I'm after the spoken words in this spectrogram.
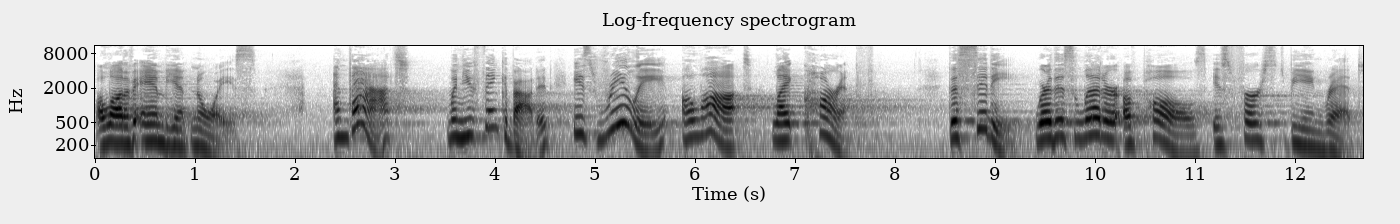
a lot of ambient noise. And that, when you think about it, is really a lot like Corinth, the city where this letter of Paul's is first being read.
